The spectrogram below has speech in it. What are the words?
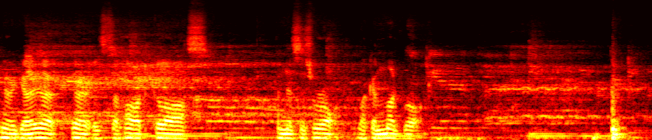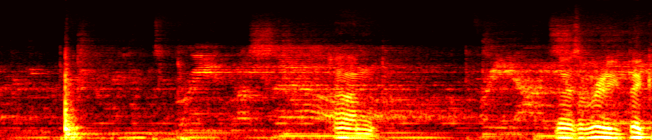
There we go, there, there it is, the hard glass. And this is rock, like a mud rock. Um, there's a really big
